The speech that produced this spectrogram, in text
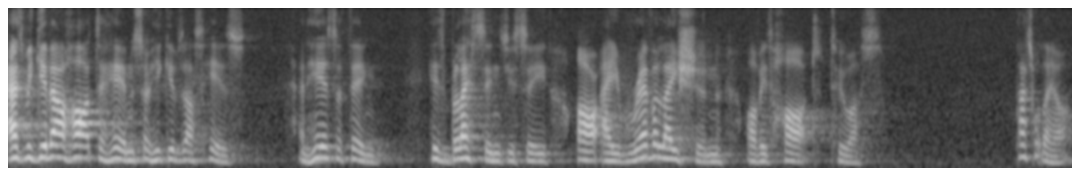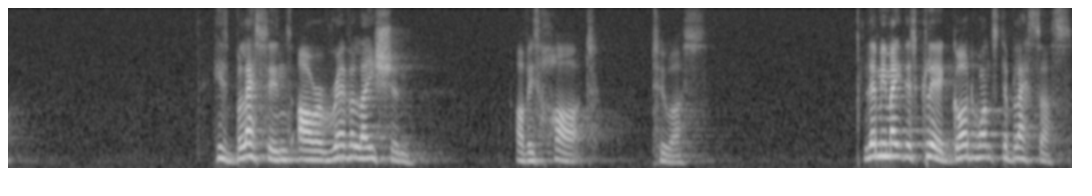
As we give our heart to Him, so He gives us His. And here's the thing his blessings, you see, are a revelation of his heart to us. That's what they are. His blessings are a revelation of his heart to us. Let me make this clear God wants to bless us.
